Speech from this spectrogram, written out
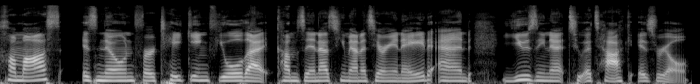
Hamas is known for taking fuel that comes in as humanitarian aid and using it to attack Israel.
